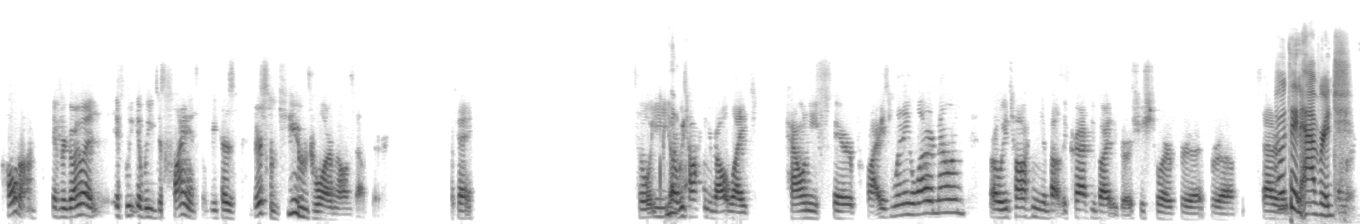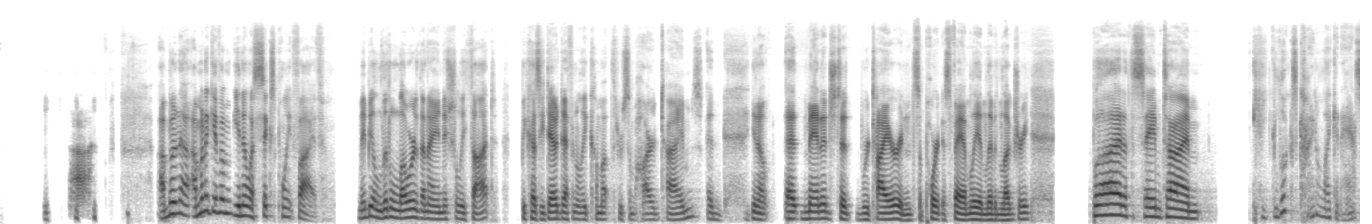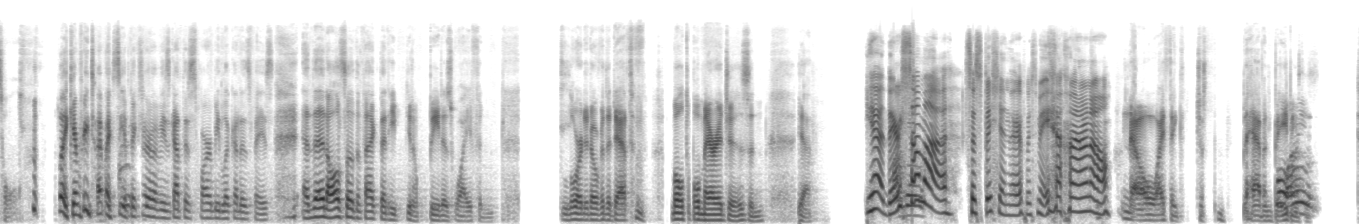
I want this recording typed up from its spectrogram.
hold on. If we're going with if we if we define it because there's some huge watermelons out there. Okay. So are we talking about like county fair prize winning watermelon, Or Are we talking about the crap you buy at the grocery store for a, for a Saturday? I would say an average. Ah, I'm gonna I'm gonna give him you know a six point five, maybe a little lower than I initially thought because he did definitely come up through some hard times and you know uh, managed to retire and support his family and live in luxury. But at the same time, he looks kind of like an asshole. like every time I see a picture of him, he's got this smarmy look on his face, and then also the fact that he you know beat his wife and lorded over the death of multiple marriages and yeah Yeah, there's go some uh suspicion there with me. I don't know. No, I think just having babies well, I mean,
